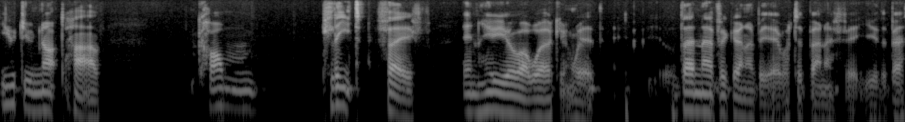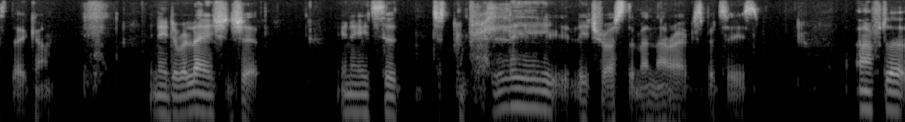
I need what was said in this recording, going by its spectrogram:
you do not have complete faith in who you are working with, they're never going to be able to benefit you the best they can. You need a relationship. You need to just completely trust them and their expertise. After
